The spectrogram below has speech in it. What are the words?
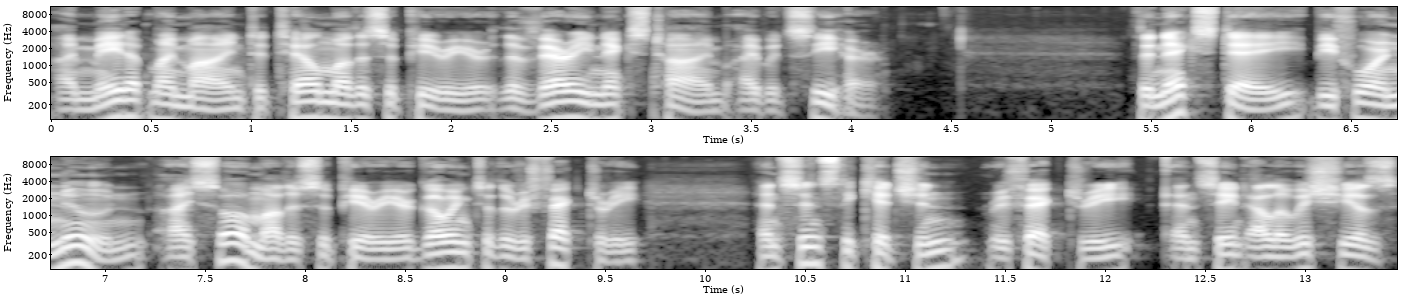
I made up my mind to tell Mother Superior the very next time I would see her. The next day, before noon, I saw Mother Superior going to the refectory, and since the kitchen, refectory, and St. Aloysius'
